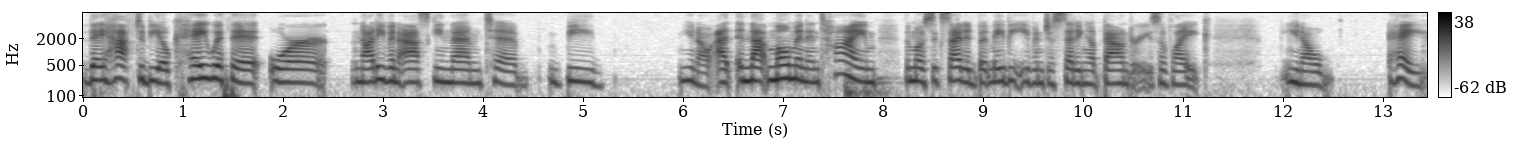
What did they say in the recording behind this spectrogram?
they have to be okay with it or not even asking them to be you know at in that moment in time the most excited but maybe even just setting up boundaries of like you know hey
